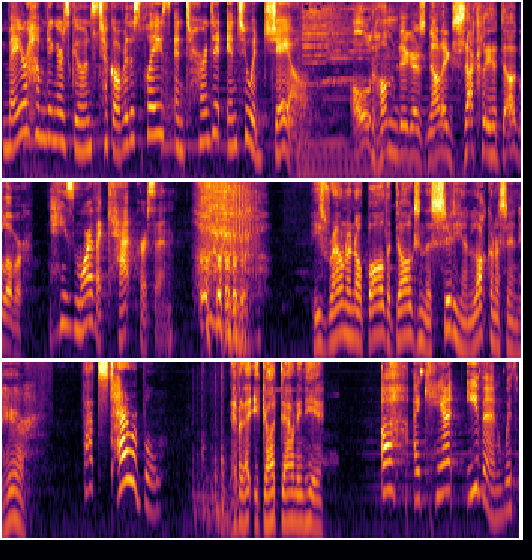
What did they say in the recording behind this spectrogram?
Mayor Humdinger's goons took over this place and turned it into a jail. Old Humdinger's not exactly a dog lover. He's more of a cat person. He's rounding up all the dogs in the city and locking us in here. That's terrible. Never let your guard down in here. Ugh, I can't even with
